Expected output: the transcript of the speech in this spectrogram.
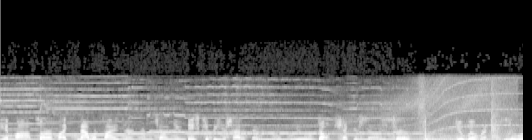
hip hop, sort of like now we're Pfizer, and we're telling you these could be your side effects. If you don't check yourself, it's true. You will. Re- you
